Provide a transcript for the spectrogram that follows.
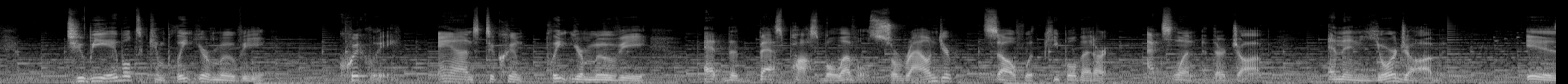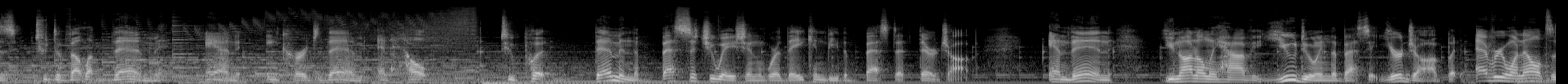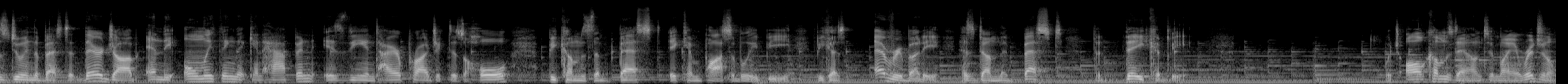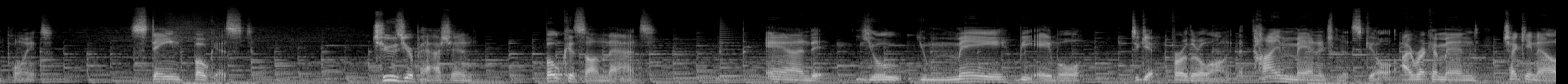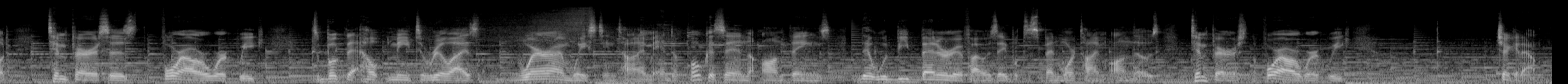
to be able to complete your movie quickly and to complete your movie at the best possible level. Surround yourself with people that are excellent at their job. And then your job is to develop them and encourage them and help to put them in the best situation where they can be the best at their job. And then you not only have you doing the best at your job, but everyone else is doing the best at their job. And the only thing that can happen is the entire project as a whole becomes the best it can possibly be because everybody has done the best that they could be. Which all comes down to my original point staying focused. Choose your passion, focus on that, and you you may be able to get further along. A time management skill. I recommend checking out Tim Ferriss's Four Hour Work Week. It's a book that helped me to realize where I'm wasting time and to focus in on things that would be better if I was able to spend more time on those. Tim Ferriss, The Four Hour Work Week. Check it out.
